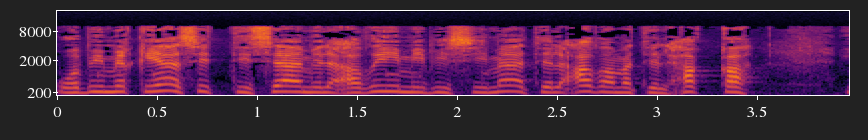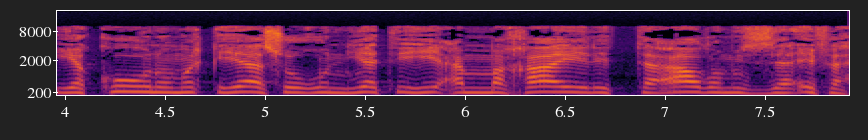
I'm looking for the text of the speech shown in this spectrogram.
وبمقياس اتسام العظيم بسمات العظمة الحقة يكون مقياس غنيته عن مخايل التعاظم الزائفة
